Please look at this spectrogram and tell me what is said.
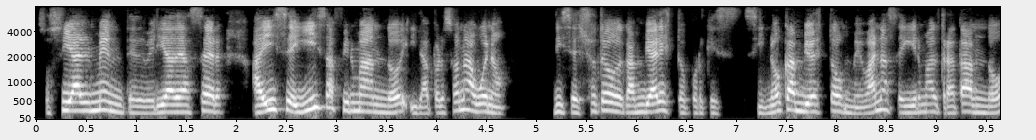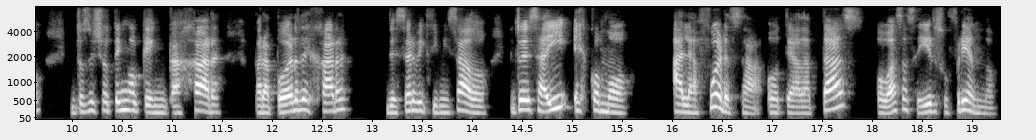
socialmente debería de hacer, ahí seguís afirmando y la persona, bueno, dice, yo tengo que cambiar esto porque si no cambio esto me van a seguir maltratando, entonces yo tengo que encajar para poder dejar de ser victimizado. Entonces ahí es como a la fuerza, o te adaptás o vas a seguir sufriendo.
